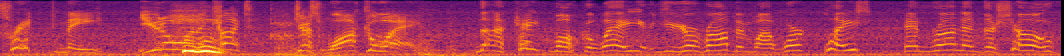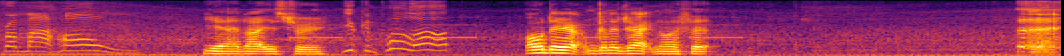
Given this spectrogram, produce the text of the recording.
tricked me. You don't want to cut? Just walk away. I can't walk away. You're robbing my workplace and running the show from my home. Yeah, that is true. You can pull up. Oh dear, I'm gonna jackknife it.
